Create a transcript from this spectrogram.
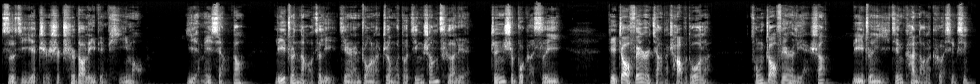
自己也只是吃到了一点皮毛，也没想到李准脑子里竟然装了这么多经商策略，真是不可思议。给赵菲儿讲的差不多了。从赵菲儿脸上，李准已经看到了可行性，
